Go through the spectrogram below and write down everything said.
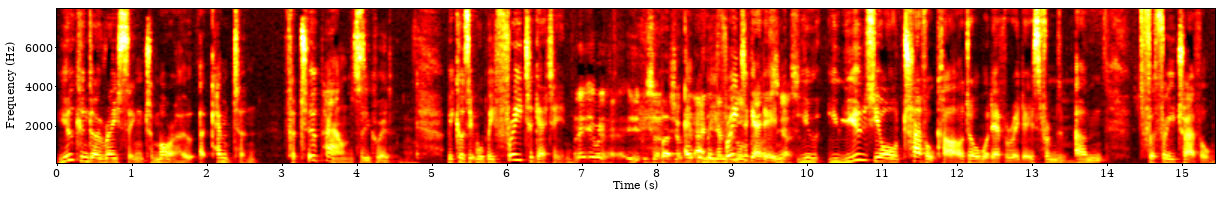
you can go racing tomorrow at Kempton for two pounds two quid. because it will be free to get in. Well, it- it will- it certainly should It will And be free to get those, in. yes. You you use your travel card or whatever it is from Mm. um, for free travel.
